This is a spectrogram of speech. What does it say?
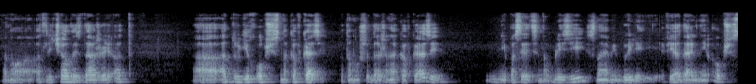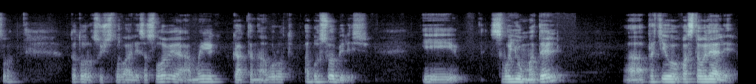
оно отличалось даже от, а, от других обществ на Кавказе. Потому что даже на Кавказе, непосредственно вблизи, с нами были феодальные общества, в которых существовали сословия, а мы как-то наоборот обособились. И свою модель а, противопоставляли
